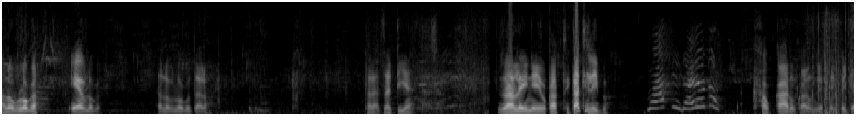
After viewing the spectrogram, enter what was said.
હાલો, વ્લોગર. એ વ્લોગર. હાલો, વ્લોગ ઉતારો. તારા ઝટિયા. જા લઈને આવ્યો. કાંકથી કાંથી લઈ ગયો ખાવ કારું કારું દેખાય છે છે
